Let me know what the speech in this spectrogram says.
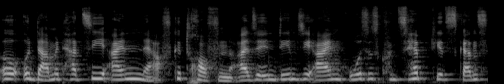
Äh, und damit hat sie einen Nerv getroffen. Also indem sie ein großes Konzept jetzt ganz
